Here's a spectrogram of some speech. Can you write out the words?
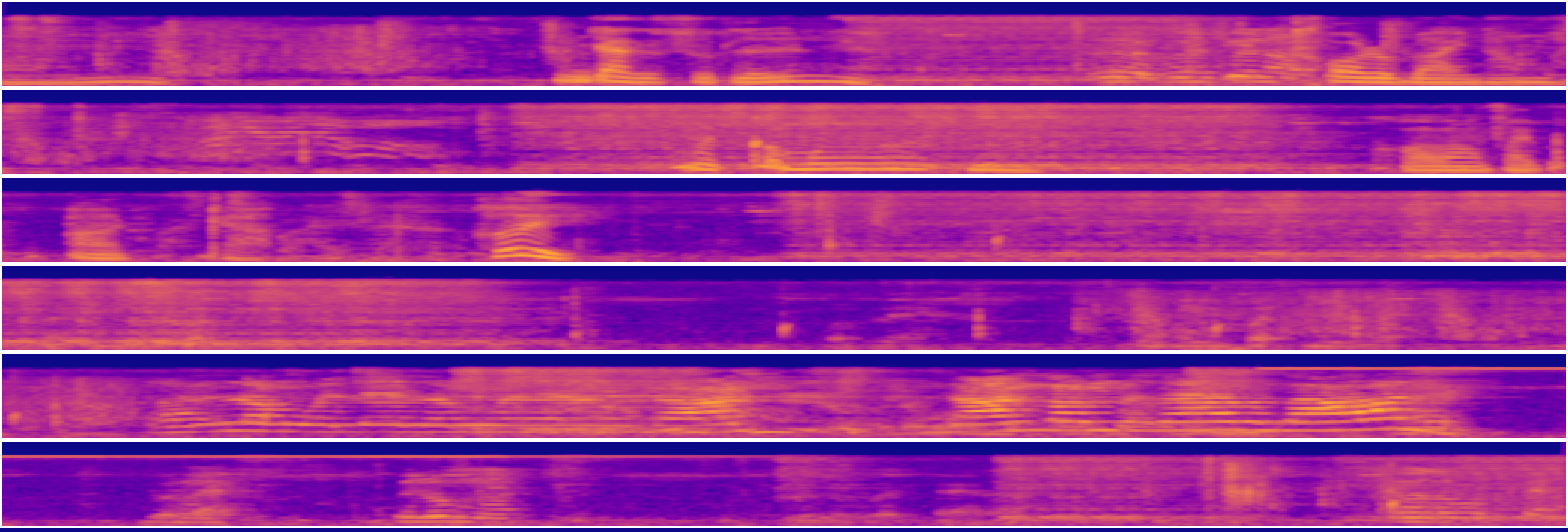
นร้อนโดนอะไรไม่รู้ไงโดนระเบิดแตก โดนระเบิดแปะ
